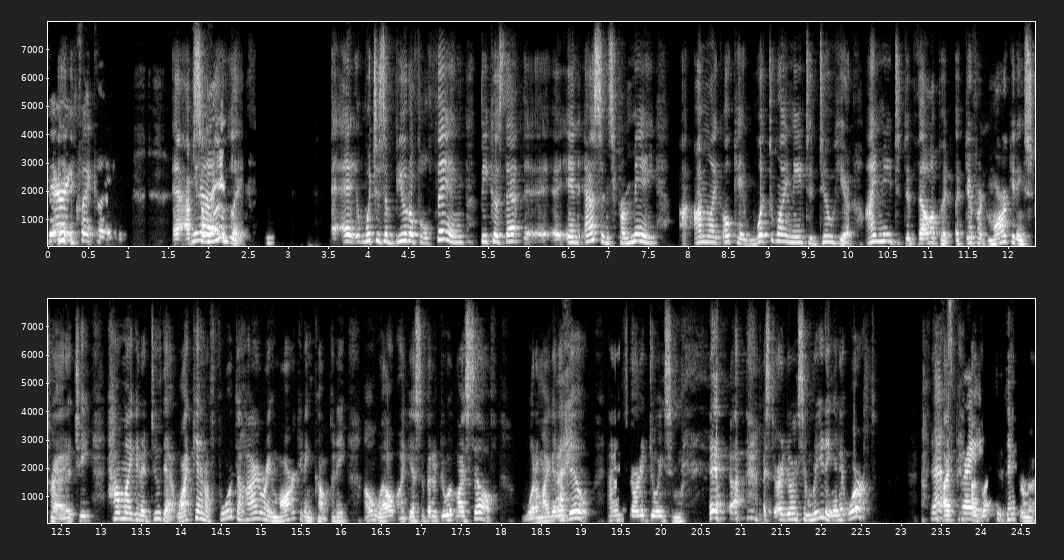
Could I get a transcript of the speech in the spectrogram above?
Very quickly. Absolutely. You know, which is a beautiful thing because that uh, in essence for me i'm like okay what do i need to do here? I need to develop a, a different marketing strategy. How am i going to do that? Well i can't afford to hire a marketing company. Oh well i guess i better do it myself. What am i going to do? And i started doing some i started doing some reading and it worked. That's I, great. i'd like to think i'm a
